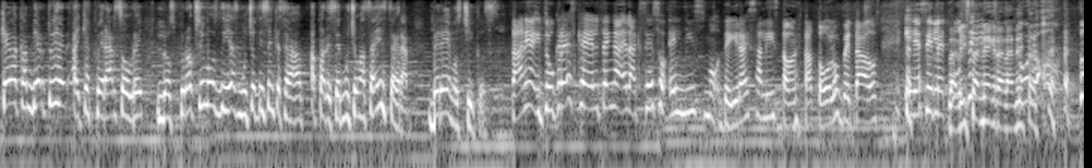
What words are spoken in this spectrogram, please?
¿Qué va a cambiar Twitter? Hay que esperar sobre los próximos días. Muchos dicen que se va a aparecer mucho más a Instagram. Veremos, chicos. Tania, ¿y tú crees que él tenga el acceso él mismo de ir a esa lista donde están todos los vetados y decirle la lista negra, la lista. Tú,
